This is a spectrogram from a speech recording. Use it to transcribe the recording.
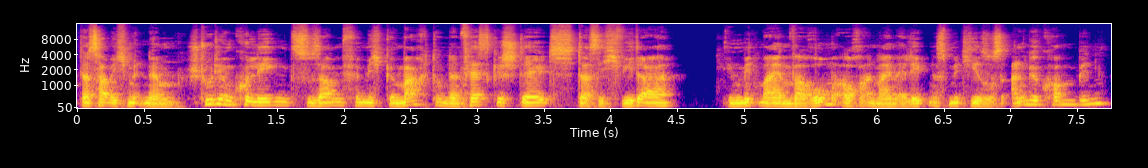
das habe ich mit einem Studienkollegen zusammen für mich gemacht und dann festgestellt, dass ich wieder mit meinem Warum auch an meinem Erlebnis mit Jesus angekommen bin.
